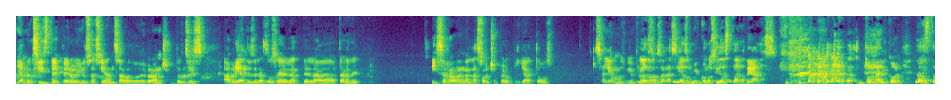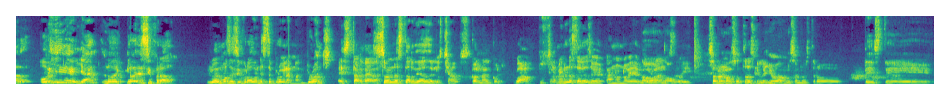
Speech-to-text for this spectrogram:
Ya no existe, pero ellos hacían sábado de brunch, entonces abrían desde las 12 de la, de la tarde y cerraban a las 8, pero pues ya todos salíamos bien flamados a las 7. las muy conocidas tardeadas. Con alcohol. Las Oye, ya lo, lo he descifrado. Lo hemos descifrado en este programa. El brunch Es tardeada. son las tardeadas de los chavos. Con alcohol. Wow. Pues también las tardeadas de... Ah, no, no había alcohol, No, no, güey. Solo nosotros que le llevamos a nuestro este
